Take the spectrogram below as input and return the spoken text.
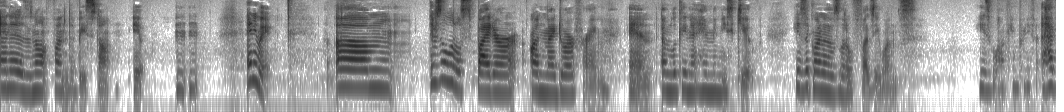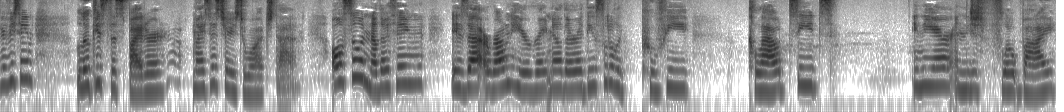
And it is not fun to be stung. Ew. Mm-mm. Anyway, um, there's a little spider on my door frame, and I'm looking at him, and he's cute. He's like one of those little fuzzy ones. He's walking pretty fast. Have you ever seen Lucas the Spider? My sister used to watch that. Also, another thing is that around here right now there are these little like poofy cloud seeds in the air, and they just float by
